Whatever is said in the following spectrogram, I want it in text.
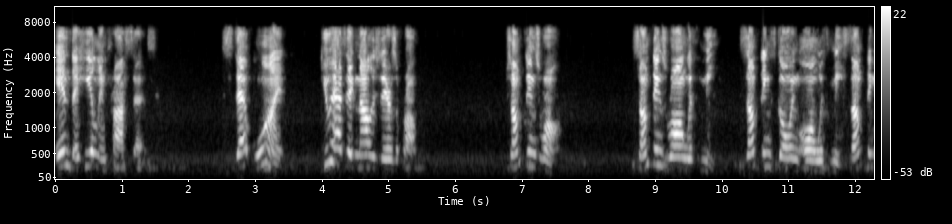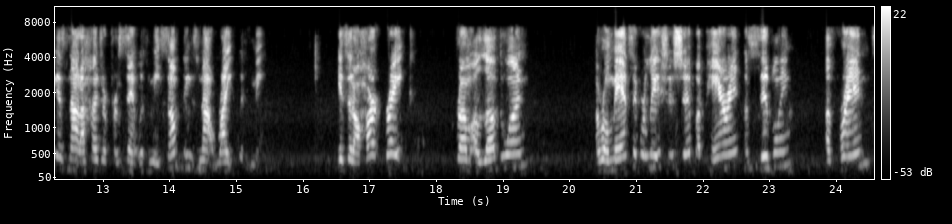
in the healing process. Step one, you have to acknowledge there's a problem. Something's wrong. Something's wrong with me. Something's going on with me. Something is not 100% with me. Something's not right with me. Is it a heartbreak from a loved one? A romantic relationship? A parent? A sibling? A friend?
